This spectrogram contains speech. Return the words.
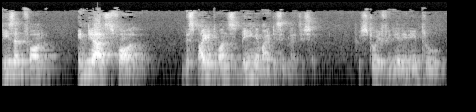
reason for India's fall despite once being a mighty civilization. It's true if we really read through,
